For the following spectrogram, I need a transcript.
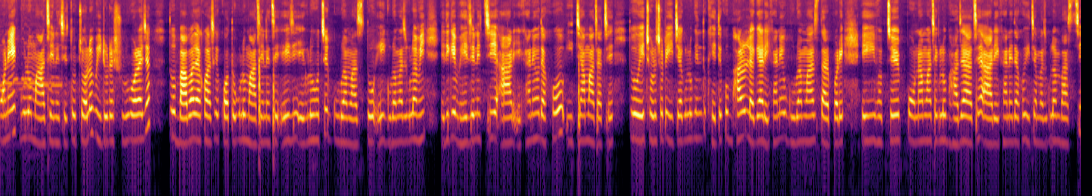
অনেকগুলো মাছ এনেছে। তো চলো ভিডিওটা শুরু করা যাক। তো বাবা দেখো আজকে কতগুলো মাছ এনেছে। এই যে এগুলো হচ্ছে গুঁড়া মাছ। তো এই গুঁড়া মাছগুলো আমি এদিকে ভেজে নিচ্ছি। আর এখানেও দেখো ইচা মাছ আছে। তো এই ছোট ছোট ইচাগুলো কিন্তু খেতে খুব ভালো লাগে। আর এখানেও গুঁড়া মাছ, তারপরে এই হচ্ছে পোনা মাছ এগুলো ভাজা আছে। আর এখানে দেখো ইচা মাছগুলো আমি ভাজছি।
